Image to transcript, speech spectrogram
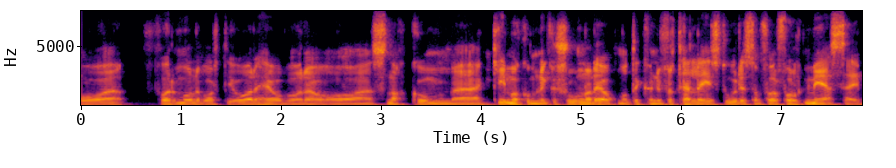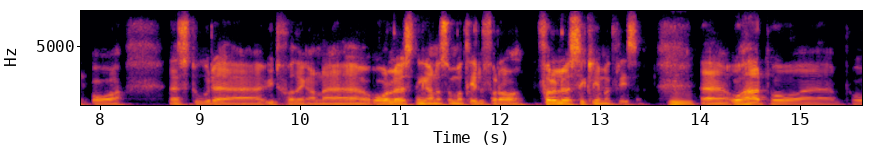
Og formålet vårt i år har vært å snakke om klimakommunikasjon og det å på en måte kunne fortelle historier som får folk med seg på de store utfordringene og løsningene som må til for å, for å løse klimakrisen. Mm. Eh, og her på, på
